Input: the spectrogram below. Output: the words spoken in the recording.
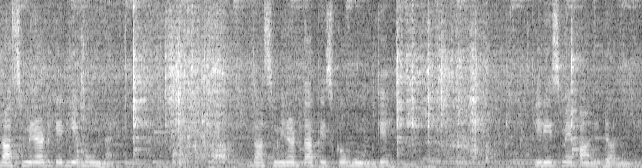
10 मिनट के लिए भूनना है। 10 मिनट तक इसको भून के फिर इसमें पानी डालूँगी।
